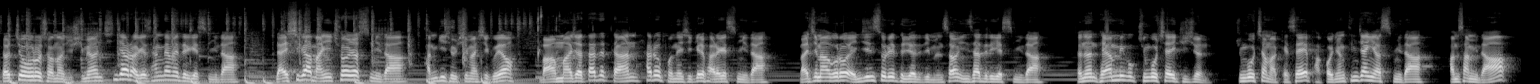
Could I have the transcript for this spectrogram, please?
저쪽으로 전화 주시면 친절하게 상담해 드리겠습니다. 날씨가 많이 추워졌습니다. 감기 조심하시고요. 마음마저 따뜻한 하루 보내시길 바라겠습니다. 마지막으로 엔진 소리 들려드리면서 인사드리겠습니다. 저는 대한민국 중고차의 기준 중고차 마켓의 박건영 팀장이었습니다. 감사합니다.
